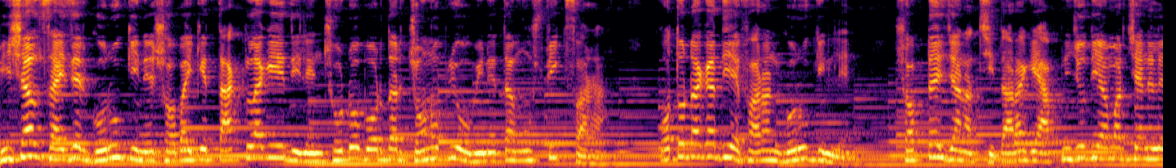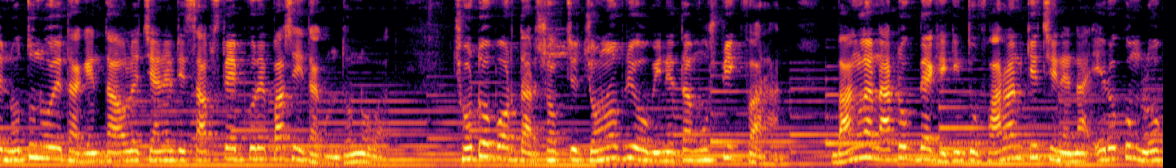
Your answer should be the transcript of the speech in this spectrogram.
বিশাল সাইজের গরু কিনে সবাইকে তাক লাগিয়ে দিলেন ছোট পর্দার জনপ্রিয় অভিনেতা মুশফিক ফারহান। কত টাকা দিয়ে ফারহান গরু কিনলেন? সবটাই জানাচ্ছি। তার আগে আপনি যদি আমার চ্যানেলে নতুন হয়ে থাকেন, তাহলে চ্যানেলটি সাবস্ক্রাইব করে পাশেই থাকুন। ধন্যবাদ। ছোট পর্দার সবচেয়ে জনপ্রিয় অভিনেতা মুশফিক ফারহান। বাংলা নাটক দেখে কিন্তু ফারহানকে চেনে না এরকম লোক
